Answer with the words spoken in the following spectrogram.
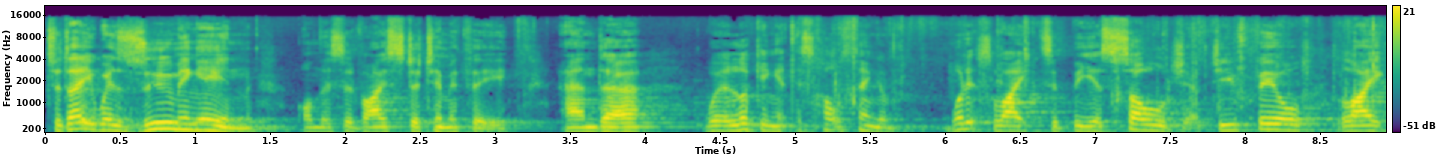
today we're zooming in on this advice to Timothy and uh, we're looking at this whole thing of what it's like to be a soldier. Do you feel like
